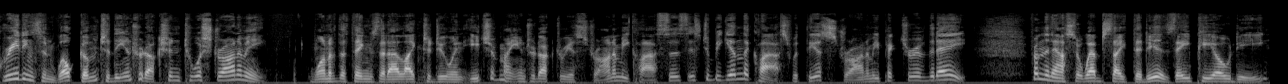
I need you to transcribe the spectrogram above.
Greetings and welcome to the introduction to astronomy. One of the things that I like to do in each of my introductory astronomy classes is to begin the class with the astronomy picture of the day from the NASA website that is apod.nasa.gov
